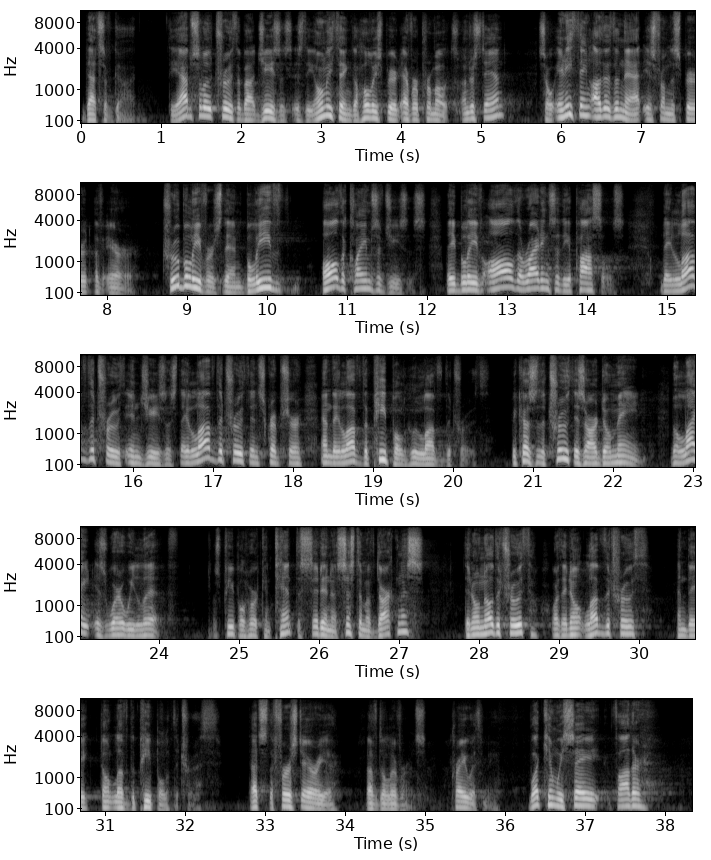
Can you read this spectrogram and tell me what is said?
that's of God. The absolute truth about Jesus is the only thing the Holy Spirit ever promotes. Understand? So anything other than that is from the spirit of error. True believers then believe all the claims of Jesus. They believe all the writings of the apostles. They love the truth in Jesus. They love the truth in Scripture, and they love the people who love the truth. Because the truth is our domain. The light is where we live. Those people who are content to sit in a system of darkness, they don't know the truth, or they don't love the truth, and they don't love the people of the truth. That's the first area of deliverance. Pray with me. What can we say, Father?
